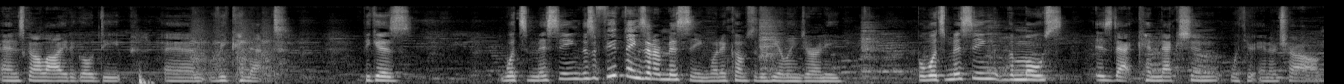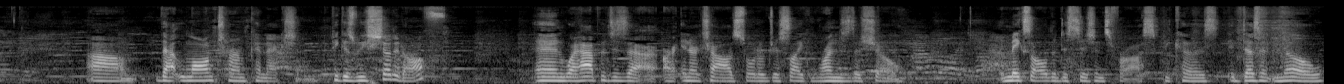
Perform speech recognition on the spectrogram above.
and it's going to allow you to go deep and reconnect. Because what's missing, there's a few things that are missing when it comes to the healing journey, but what's missing the most is that connection with your inner child, um, that long-term connection, because we shut it off. And what happens is that our inner child sort of just like runs the show it makes all the decisions for us because it doesn't know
